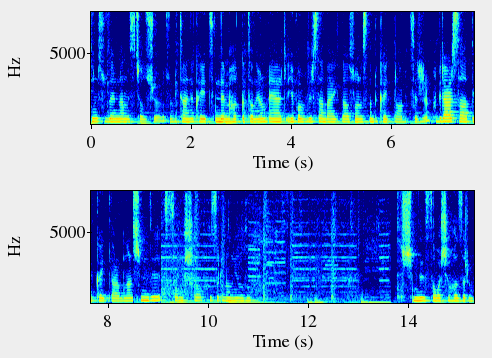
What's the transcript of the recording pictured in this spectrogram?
Teams üzerinden biz çalışıyoruz. Bir tane kayıt dinleme hakkı tanıyorum. Eğer yapabilirsem belki daha sonrasında bir kayıt daha bitiririm. Birer saatlik kayıtlar bunlar. Şimdi savaşa hazırlanıyorum. Şimdi savaşa hazırım.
